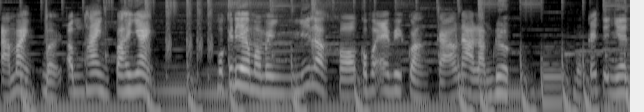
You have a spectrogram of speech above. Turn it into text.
ám ảnh bởi âm thanh và hình ảnh. Một cái điều mà mình nghĩ là khó có một MV quảng cáo nào làm được một cách tự nhiên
